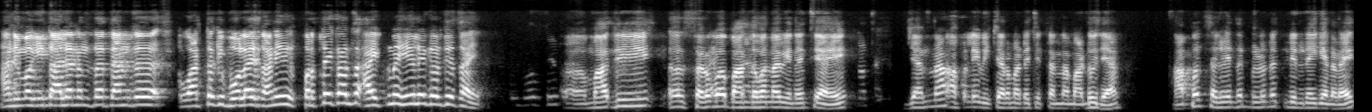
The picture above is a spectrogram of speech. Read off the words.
आणि मग इथं आल्यानंतर त्यांचं वाटतं की बोलायचं. आणि प्रत्येकाचं ऐकणं हे लय गरजेचं आहे. माझी सर्व बांधवांना विनंती आहे ज्यांना आपले विचार मांडायचे त्यांना मांडू द्या. आपण सगळेजण मिळूनच निर्णय घेणार आहेत.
